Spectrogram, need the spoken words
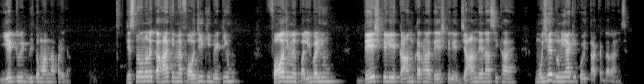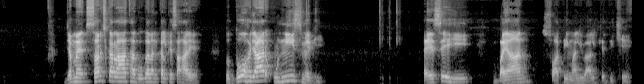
ये ट्वीट भी तो मानना पड़ेगा। जिसमें उन्होंने कहा कि मैं फौजी की बेटी हूँ, फौज में पली बढ़ी हूँ, देश के लिए काम करना, देश के लिए जान देना सीखा है। मुझे दुनिया की कोई ताकत डरा नहीं सकती। जब मैं सर्च कर रहा था गूगल अंकल के सहारे तो 2019 में भी ऐसे ही बयान स्वाति मालीवाल के दिखे।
